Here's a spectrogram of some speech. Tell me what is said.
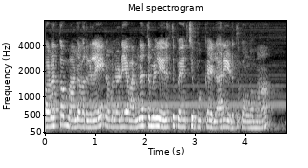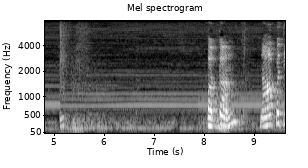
வணக்கம் மாணவர்களே. நம்மளுடைய வண்ணத்தமிழ் எழுத்து பயிற்சி புக்கை எல்லாரும் எடுத்துக்கோங்கம்மா. பக்கம் நாற்பத்தி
